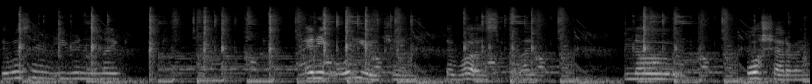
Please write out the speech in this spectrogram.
There wasn't even like any audio change. There was, but like no foreshadowing.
